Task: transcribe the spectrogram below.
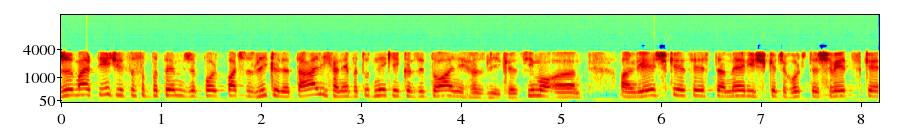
že, malo teče, to so potem že po, pač razlike v detaljih, a ne pa tudi nekaj konceptualnih razlik. Recimo uh, angliške ceste, ameriške, če hočete švedske,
